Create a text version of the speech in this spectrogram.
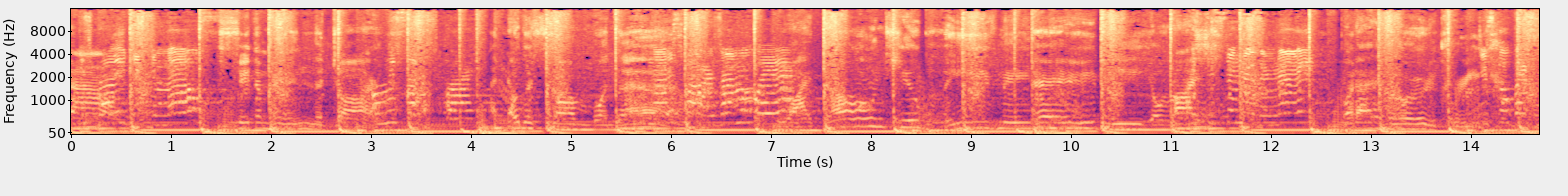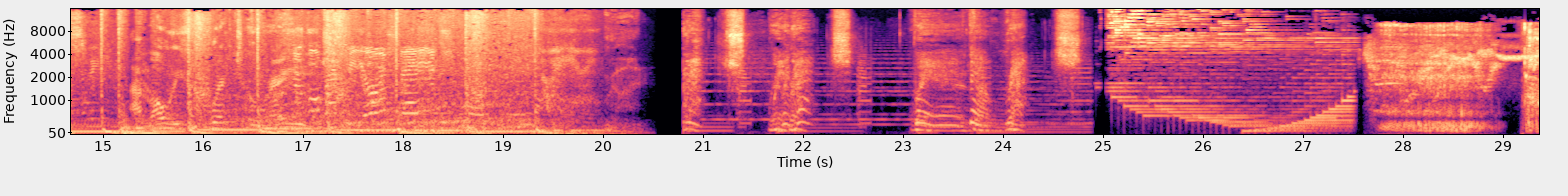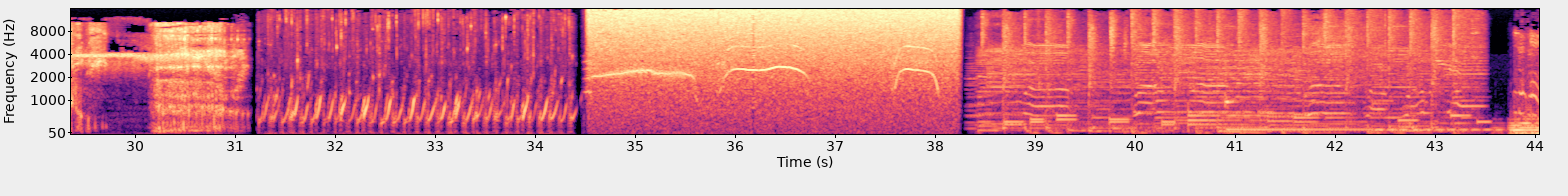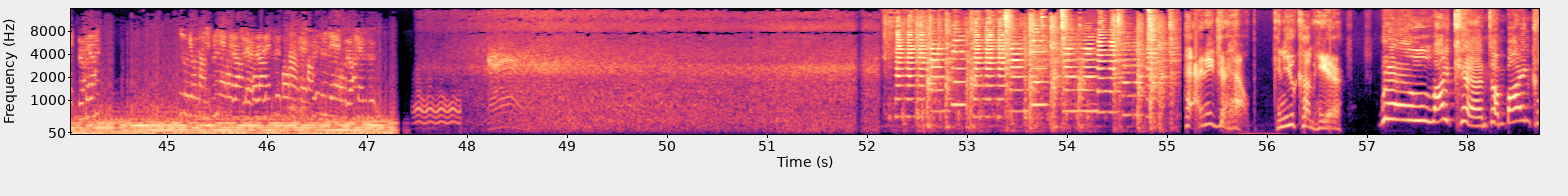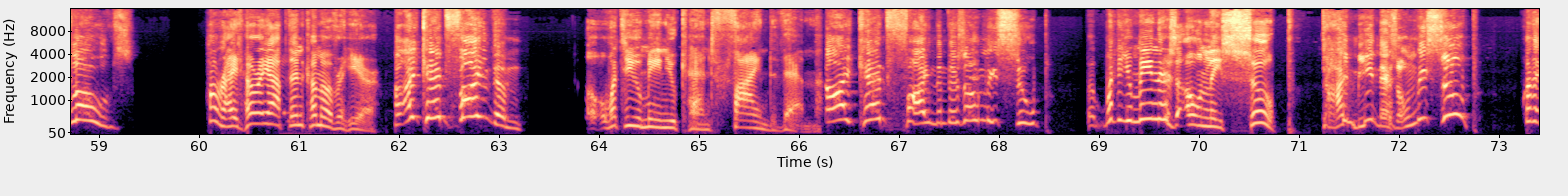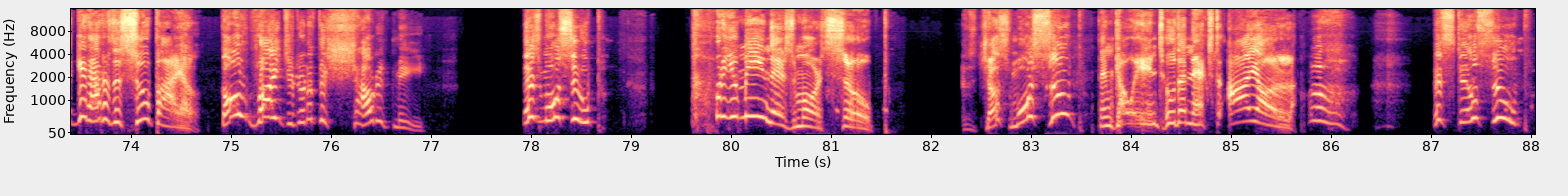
Hear. See them in the dark. I know there's someone there. Why don't you believe me? Maybe you're right. But I heard a creak. I'm always quick to rage. Come here? Well, I can't. I'm buying clothes. All right, hurry up, then come over here. I can't find them. Uh, What do you mean you can't find them? I can't find them. There's only soup. Uh, What do you mean there's only soup? I mean, there's only soup. Well, then get out of the soup aisle. All right, you don't have to shout at me. There's more soup. What do you mean there's more soup? There's just more soup. Then go into the next aisle. There's still soup.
